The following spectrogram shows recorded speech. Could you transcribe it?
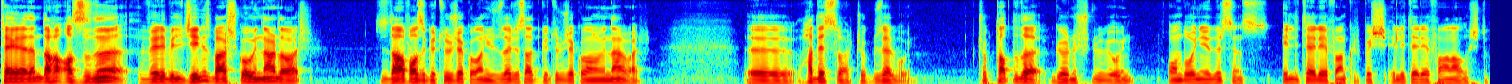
TL'den daha azını verebileceğiniz başka oyunlar da var. Sizi daha fazla götürecek olan, yüzlerce saat götürecek olan oyunlar var. Ee, Hades var. Çok güzel bir oyun. Çok tatlı da görünüşlü bir oyun. Onda oynayabilirsiniz. 50 TL falan 45-50 TL falan almıştım.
